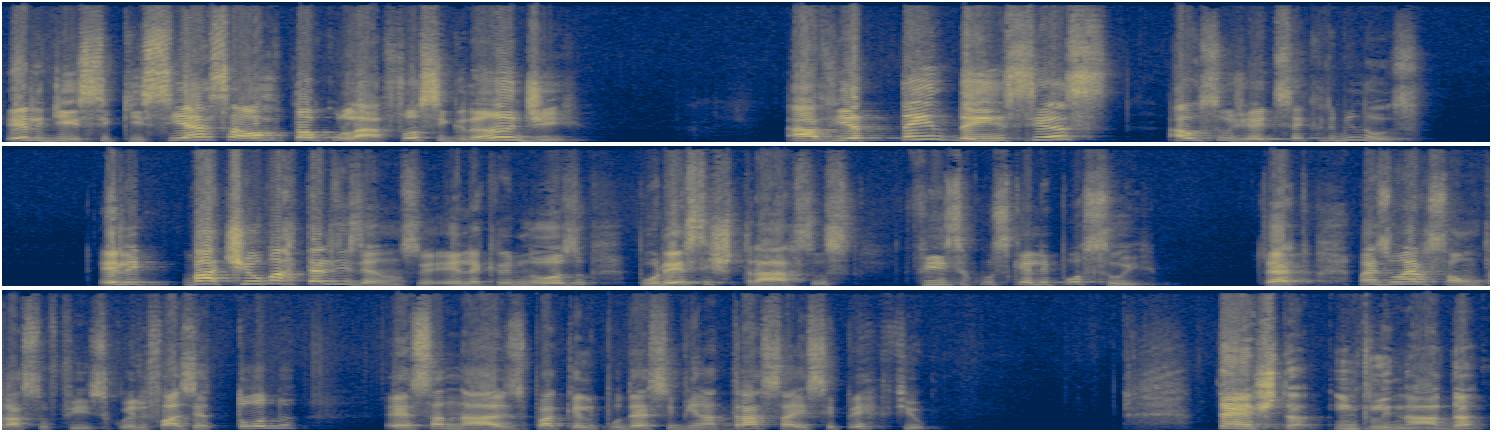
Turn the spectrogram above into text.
Ele disse que se essa órbita ocular fosse grande, havia tendências ao sujeito ser criminoso. Ele batia o martelo dizendo ele é criminoso por esses traços físicos que ele possui, certo? Mas não era só um traço físico, ele fazia toda essa análise para que ele pudesse vir a traçar esse perfil. Testa inclinada,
